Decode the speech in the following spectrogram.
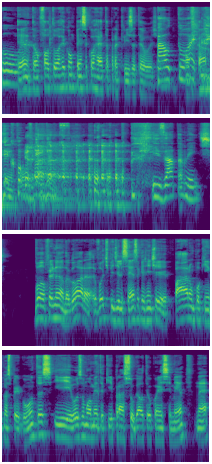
Boa. É, então faltou a recompensa correta para a Cris até hoje. Né? Faltou a recompensa. Exatamente. Bom, Fernando, agora eu vou te pedir licença que a gente para um pouquinho com as perguntas e usa o um momento aqui para sugar o teu conhecimento, né?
